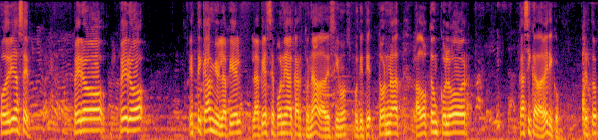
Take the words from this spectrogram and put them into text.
Podría ser. Pero, pero, este cambio en la piel, la piel se pone acartonada, decimos, porque torna, adopta un color casi cadavérico, ¿cierto?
